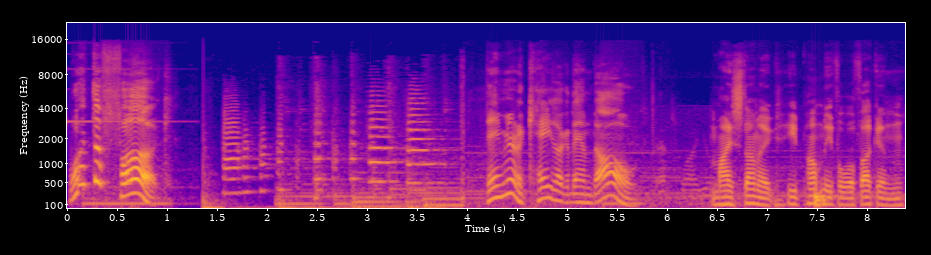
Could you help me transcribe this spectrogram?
What the fuck? Damn, you're in a cage like a damn dog. My stomach, he pumped me full of fucking.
